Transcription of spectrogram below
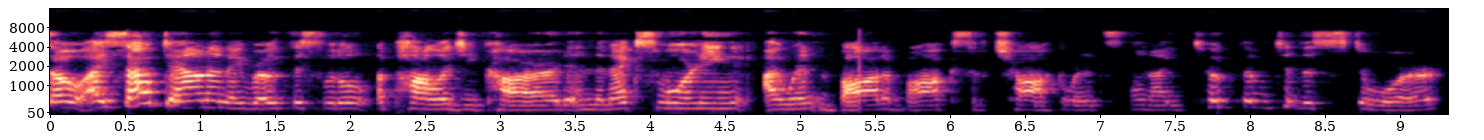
So I sat down and I wrote this little apology card. And the next morning, I went and bought a box of chocolates and I took them to the store.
